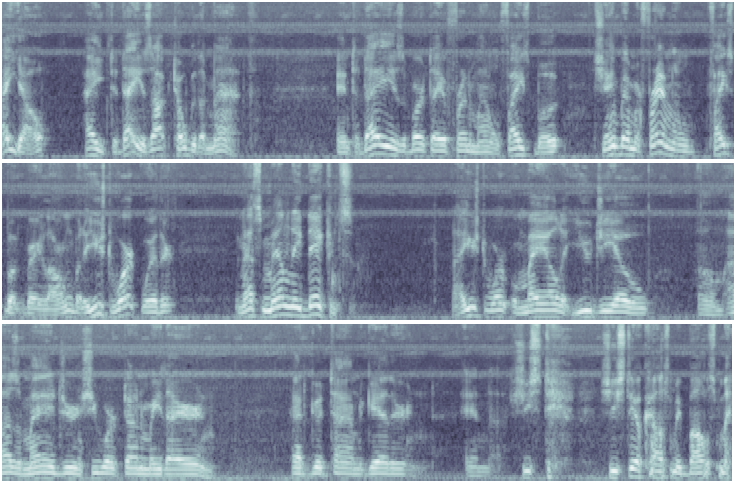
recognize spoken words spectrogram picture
Hey y'all. Hey, today is October the 9th. And today is the birthday of a friend of mine on Facebook. She ain't been my friend on Facebook very long, but I used to work with her. And that's Melanie Dickinson. I used to work with Mel at UGO. Um, I was a manager and she worked under me there and had a good time together. And, and uh, she, still she still calls me boss man.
